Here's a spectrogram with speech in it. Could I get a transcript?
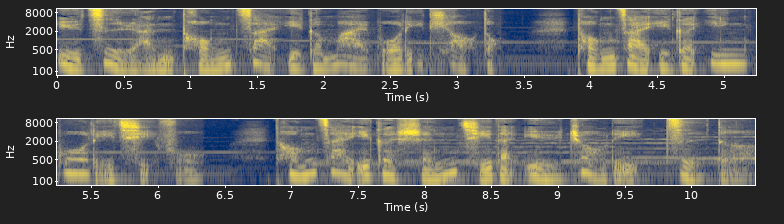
与自然同在一个脉搏里跳动，同在一个音波里起伏，同在一个神奇的宇宙里自得。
